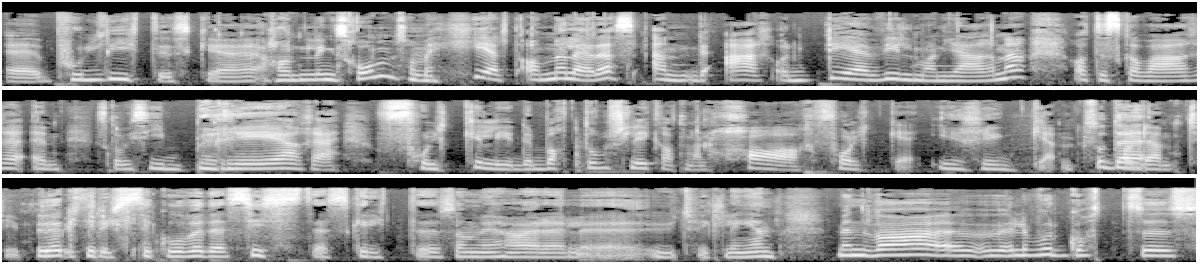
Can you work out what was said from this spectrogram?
eh, politiske handlingsrom, som er helt annerledes enn det er. Og det vil man gjerne at det skal være en skal vi si, bredere folkelig debatt om, slik at man har folket i ryggen. Så det er økt risiko ved det siste skrittet som vi har, eller utviklingen. Men hva, eller hvor godt eh,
